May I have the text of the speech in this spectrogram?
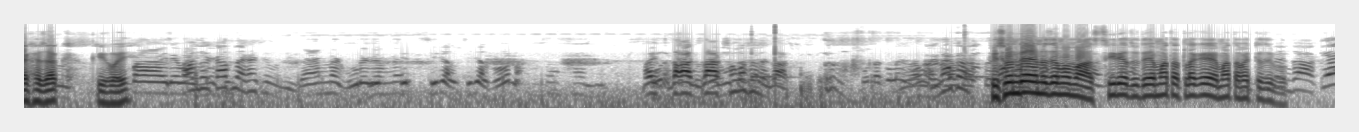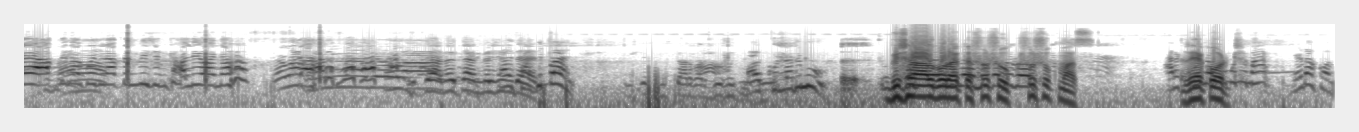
দেখা যাক কি হয়। পিছন দেয় না যে মামা সিরিয়া যদি মাথাত লাগে মাথা ফাইতে যাব কে আপনি না কইছেন আপনার মেশিন খালি হয় না? এবার খালি দেন দেন মেশিন দেন। ভাই খুললা দিমু। বিশাল বড় একটা শুশুক শুশুক মাছ। রেকর্ড এটা কোন?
